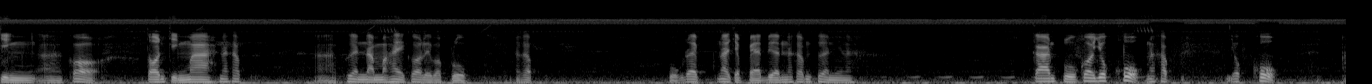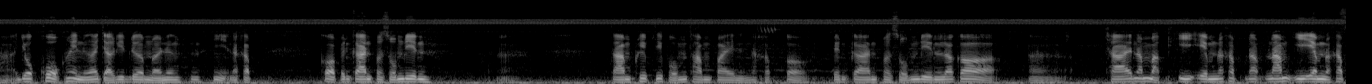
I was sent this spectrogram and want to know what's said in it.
จริงก็ตอนจริงมานะครับเพื่อนนำมาให้ก็เลยมาปลูกนะครับ ปลูกได้น่าจะ8เดือนนะครับเพื่อนนี่นะ การปลูกก็ยกโคกนะครับ ยกโคกยกโคกให้เหนือจากดินเดิมหน่อยนึงนี่นะครับ ก็เป็นการผสมดิน ตามคลิปที่ผมทำไปเนี่ยนะครับ ก็เป็นการผสมดินแล้วก็ใช้น้ำหมัก EM นะครับน้ำน้ำ EM นะครับ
